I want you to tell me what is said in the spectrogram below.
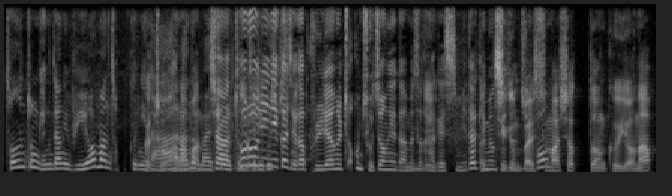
저는 좀 굉장히 위험한 그렇죠. 접근이다라는 하나만. 말씀을 자 토론이니까 제가 싶습니다. 분량을 조금 조정해 가면서 예. 가겠습니다. 김영태 지금 전 주고. 말씀하셨던 그 연합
